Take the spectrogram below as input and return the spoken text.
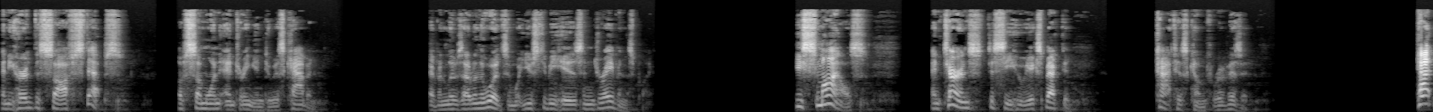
and he heard the soft steps of someone entering into his cabin. Tevin lives out in the woods in what used to be his and Draven's place. He smiles and turns to see who he expected. Cat has come for a visit. Cat,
